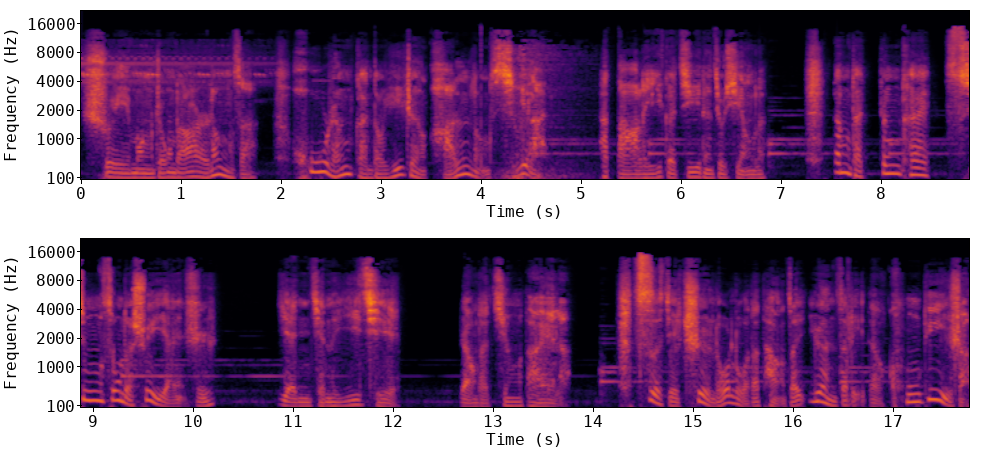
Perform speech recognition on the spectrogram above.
睡梦中的二愣子忽然感到一阵寒冷袭来。他打了一个激灵就醒了。当他睁开惺忪的睡眼时，眼前的一切让他惊呆了。自己赤裸裸地躺在院子里的空地上，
